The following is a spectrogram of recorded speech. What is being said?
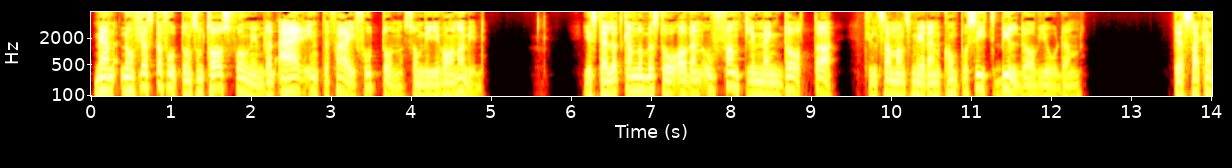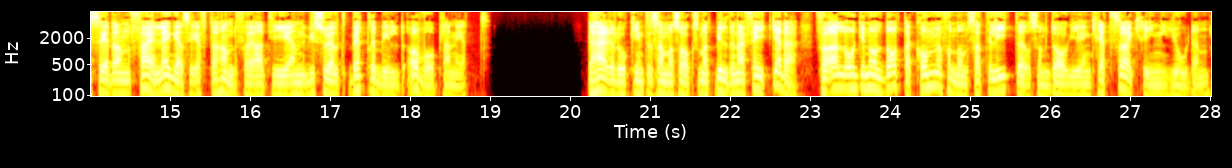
Men de flesta foton som tas från rymden är inte färgfoton som vi är vana vid. Istället kan de bestå av en ofantlig mängd data tillsammans med en kompositbild av jorden. Dessa kan sedan färgläggas i efterhand för att ge en visuellt bättre bild av vår planet. Det här är dock inte samma sak som att bilderna är fejkade, för all originaldata kommer från de satelliter som dagligen kretsar kring jorden.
